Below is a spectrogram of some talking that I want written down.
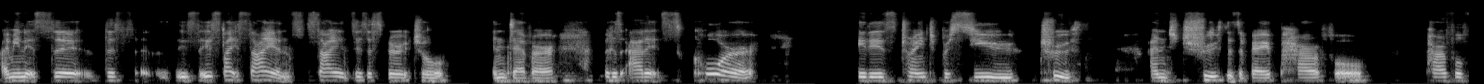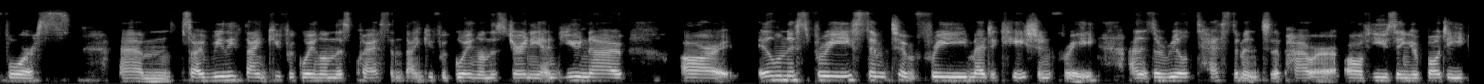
I mean, it's the this it's, it's like science. Science is a spiritual endeavor because at its core, it is trying to pursue truth. And truth is a very powerful, powerful force. Um, so I really thank you for going on this quest and thank you for going on this journey. And you now are illness free, symptom free, medication free. And it's a real testament to the power of using your body,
